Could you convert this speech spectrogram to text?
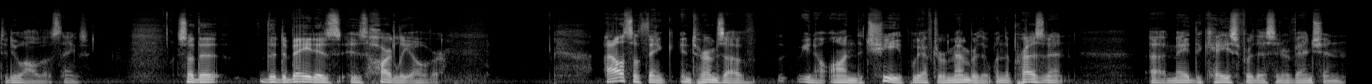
to do all those things. So the the debate is is hardly over. I also think, in terms of you know, on the cheap, we have to remember that when the president uh, made the case for this intervention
